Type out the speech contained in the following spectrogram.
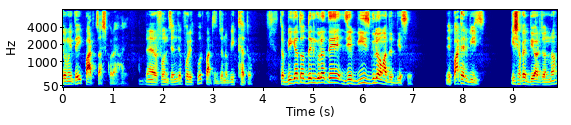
জমিতেই পাট চাষ করা হয়। আপনারা শুনছেন যে ফরিদপুর পাটের জন্য বিখ্যাত। তো বিগত দিনগুলোতে যে বীজগুলো আমাদের দিয়েছে, যে পাটের বীজ কৃষকের দেওয়ার জন্য,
